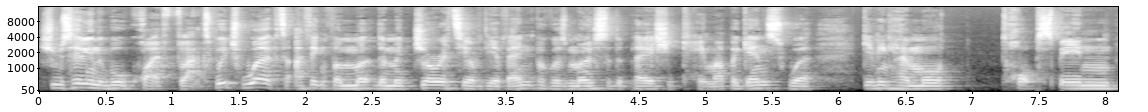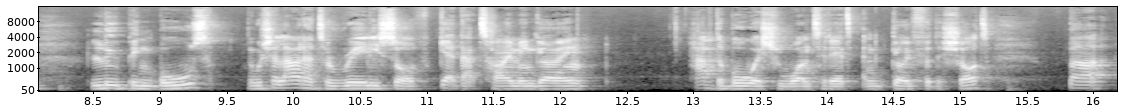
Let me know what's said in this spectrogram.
she was hitting the ball quite flat, which worked, I think, for mo- the majority of the event because most of the players she came up against were giving her more top spin, looping balls, which allowed her to really sort of get that timing going, have the ball where she wanted it, and go for the shot. But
